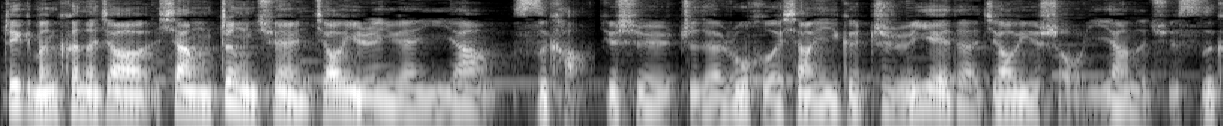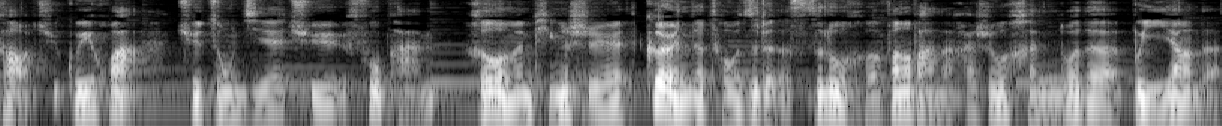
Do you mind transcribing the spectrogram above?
这个门课呢叫像证券交易人员一样思考，就是指的如何像一个职业的交易手一样的去思考、去规划。去总结、去复盘，和我们平时个人的投资者的思路和方法呢，还是有很多的不一样的。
